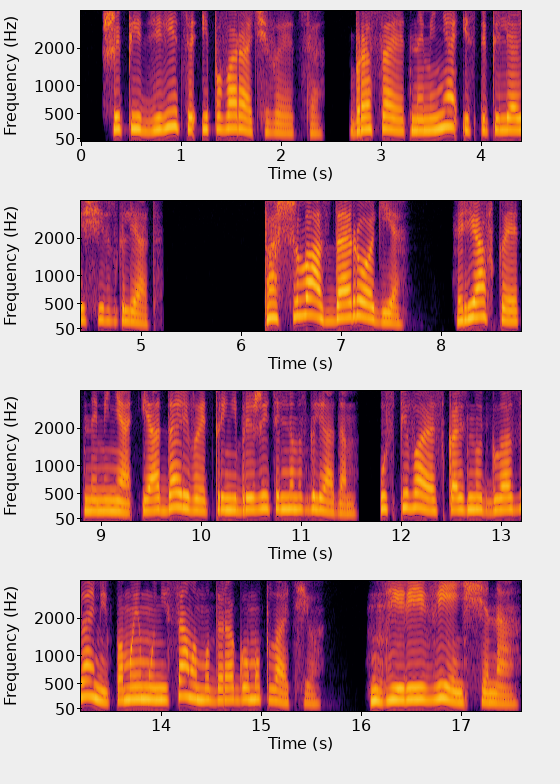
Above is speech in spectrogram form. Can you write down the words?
— шипит девица и поворачивается бросает на меня испепеляющий взгляд. «Пошла с дороги!» рявкает на меня и одаривает пренебрежительным взглядом, успевая скользнуть глазами по моему не самому дорогому платью. «Деревенщина!»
